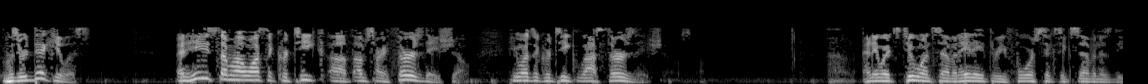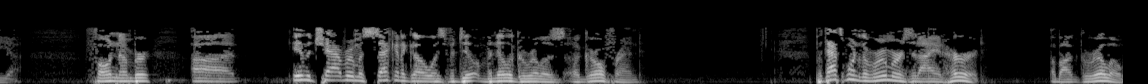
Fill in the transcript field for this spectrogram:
it was ridiculous. And he somehow wants to critique. Uh, I'm sorry, Thursday's show. He wants to critique last Thursday's show. So. Um, anyway, it's two one seven eight eight three four six six seven is the uh, phone number. Uh, in the chat room a second ago was Vanilla, Vanilla Gorilla's uh, girlfriend, but that's one of the rumors that I had heard about Gorilla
